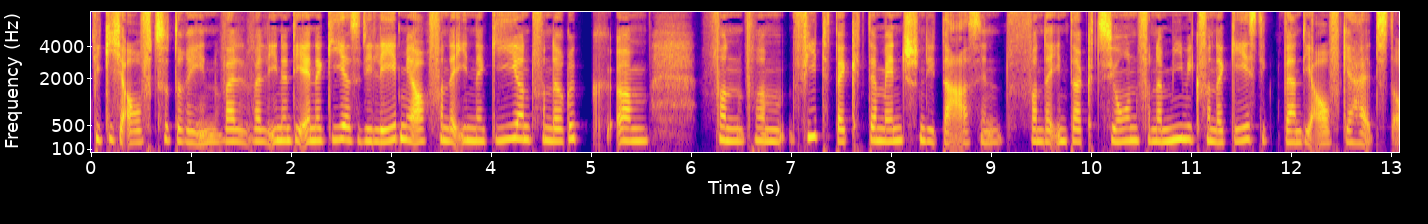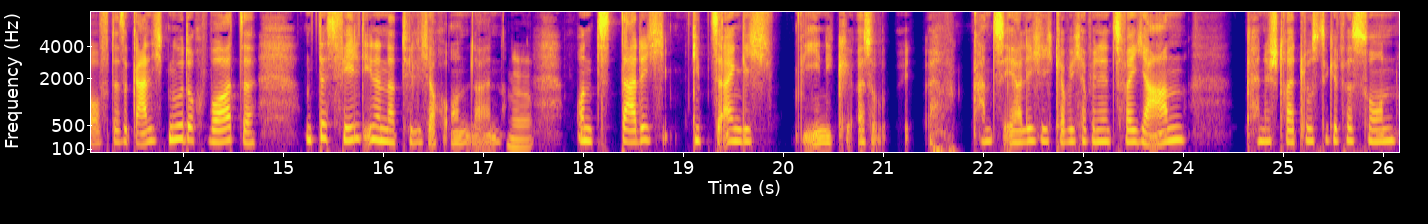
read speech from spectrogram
wirklich aufzudrehen, weil, weil ihnen die Energie, also die leben ja auch von der Energie und von der Rück, ähm, von, vom Feedback der Menschen, die da sind, von der Interaktion, von der Mimik, von der Gestik werden die aufgeheizt oft. Also gar nicht nur durch Worte. Und das fehlt ihnen natürlich auch online. Ja. Und dadurch gibt's eigentlich wenig, also ganz ehrlich, ich glaube, ich habe in den zwei Jahren keine streitlustige Person.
